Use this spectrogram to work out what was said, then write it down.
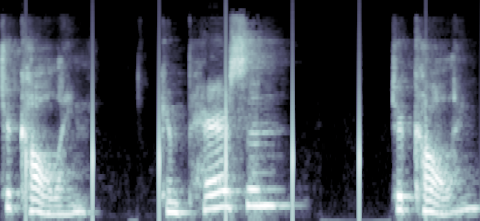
to calling. Comparison to calling.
